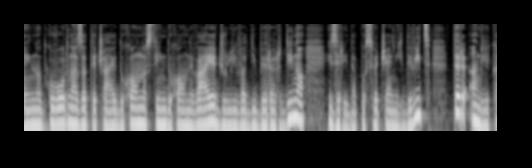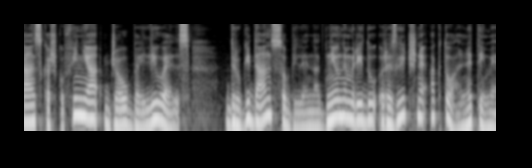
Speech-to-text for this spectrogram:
in odgovorna za tečaje duhovnosti in duhovne vaje Đuliva Di Berardino iz reda posvečenih devic ter anglikanska škofinja Joe Bailey Wells. Drugi dan so bile na dnevnem redu različne aktualne teme.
